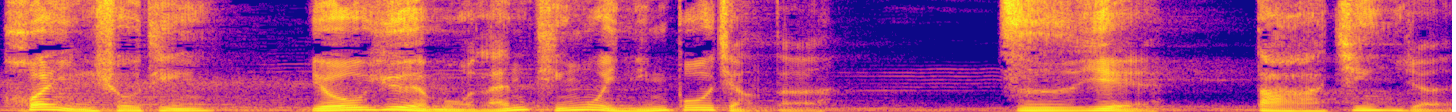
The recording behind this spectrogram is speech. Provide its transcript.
欢迎收听由岳母兰亭为您播讲的《子夜打金人》。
